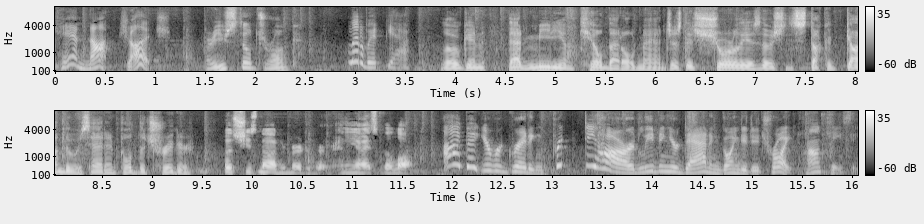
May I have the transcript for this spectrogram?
cannot judge. Are you still drunk? A little bit, yeah. Logan, that medium killed that old man just as surely as though she'd stuck a gun to his head and pulled the trigger. But she's not a murderer in the eyes of the law. I bet you're regretting pretty hard leaving your dad and going to Detroit, huh, Casey?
